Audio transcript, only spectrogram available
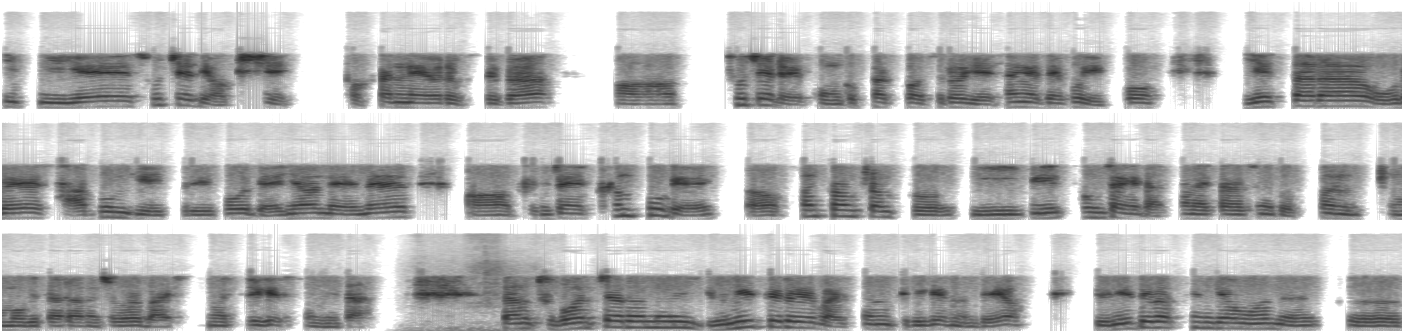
TV의 소재 역시 덕산 네오룩스가 어, 소재를 공급할 것으로 예상이 되고 있고 이에 따라 올해 4분기 그리고 내년에는 어, 굉장히 큰 폭의 어, 퀀텀 점프 이익 성장이 나타날 가능성이 높은 종목이다라는 점을 말씀을 드리겠습니다. 그다음 두 번째로는 유니드를 말씀드리겠는데요. 유니드 같은 경우는 그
